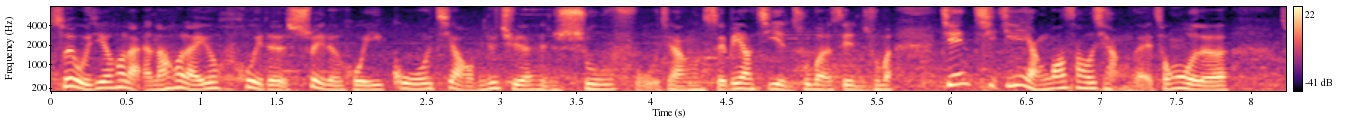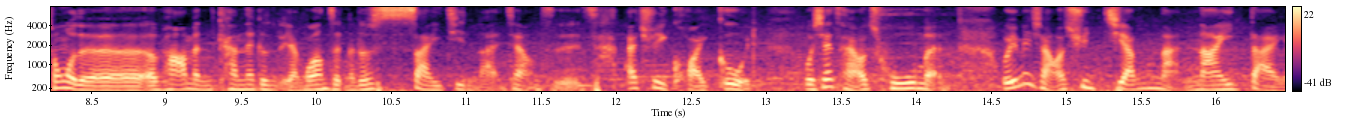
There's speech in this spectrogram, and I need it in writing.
所以我今天后来，然后后来又会的睡了回锅觉，我们就觉得很舒服，这样随便要几点出门几点出门。今天今天阳光超强的，从我的从我的 apartment 看那个阳光整个都晒进来，这样子 actually quite good。我现在才要出门，我原本想要去江南那一带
